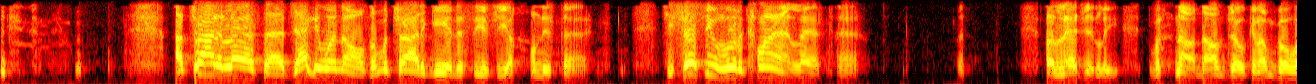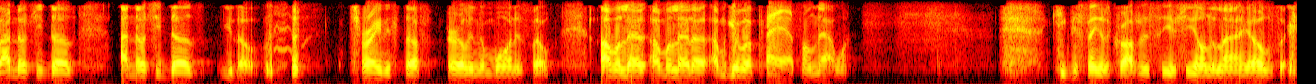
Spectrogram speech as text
I tried it last time. Jackie went on, so I'm gonna try it again to see if she on this time. She said she was with a client last time, allegedly. But no, no, I'm joking. I'm going. I know she does. I know she does. You know, training stuff early in the morning. So I'm gonna let. I'm gonna let her. I'm gonna give her a pass on that one. Keep your fingers crossed. Let's see if she's on the line here. Hold a second.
